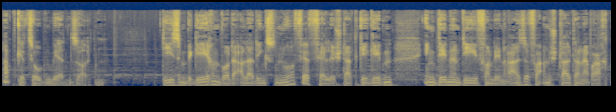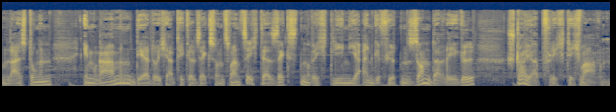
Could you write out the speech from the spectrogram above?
abgezogen werden sollten. Diesem Begehren wurde allerdings nur für Fälle stattgegeben, in denen die von den Reiseveranstaltern erbrachten Leistungen im Rahmen der durch Artikel 26 der sechsten Richtlinie eingeführten Sonderregel steuerpflichtig waren.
